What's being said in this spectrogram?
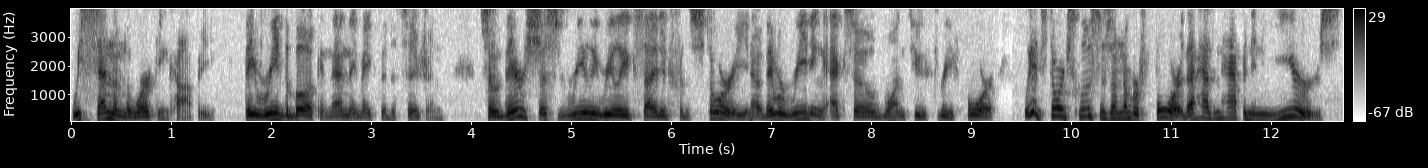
We send them the working copy. They read the book and then they make the decision. So they're just really, really excited for the story. You know, they were reading XO one, two, three, four. We had store exclusives on number four. That hasn't happened in years.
